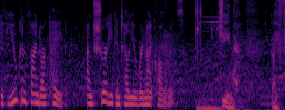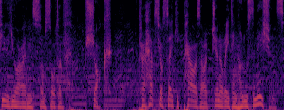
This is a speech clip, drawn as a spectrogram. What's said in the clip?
If you can find Arcade, I'm sure he can tell you where Nightcrawler is. Jean, I fear you are in some sort of shock. Perhaps your psychic powers are generating hallucinations.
